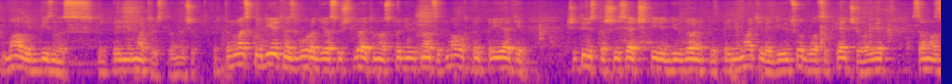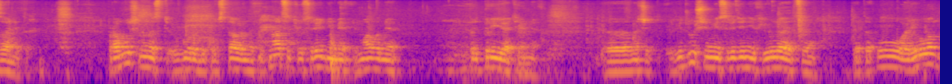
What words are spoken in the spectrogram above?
Малый бизнес, предпринимательство. Значит, предпринимательскую деятельность в городе осуществляет у нас 119 малых предприятий, 464 индивидуальных предпринимателей, 925 человек самозанятых. Промышленность в городе представлена 15 средними и малыми предприятиями. Э, Значит, ведущими среди них являются это ООО «Орион»,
